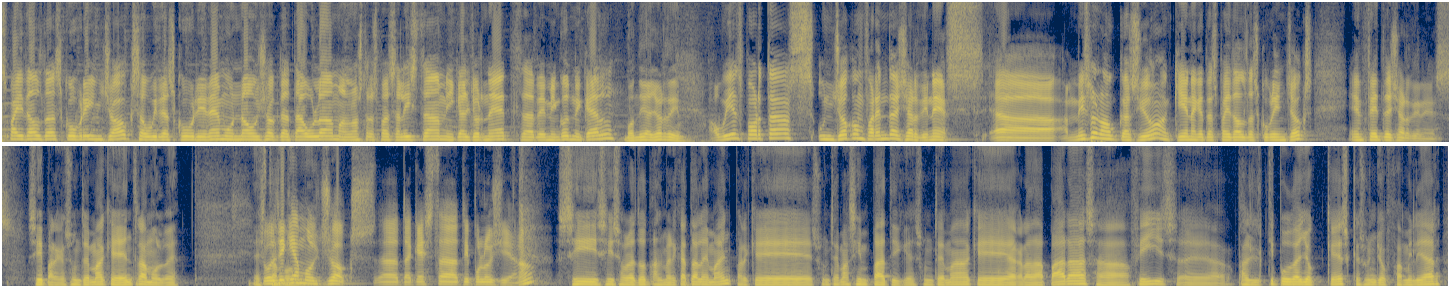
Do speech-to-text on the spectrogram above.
L'espai del Descobrint Jocs. Avui descobrirem un nou joc de taula amb el nostre especialista, Miquel Jornet. Eh, Benvingut, Miquel. Bon dia, Jordi. Avui ens portes un joc on farem de jardiners. Uh, en més d'una ocasió, aquí en aquest espai del Descobrint Jocs, hem fet de jardiners. Sí, perquè és un tema que entra molt bé. Això vol dir que hi ha molts jocs uh, d'aquesta tipologia, no? Sí, sí, sobretot al mercat alemany, perquè és un tema simpàtic, és un tema que agrada a pares, a fills, eh, pel tipus de joc que és, que és un joc familiar,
